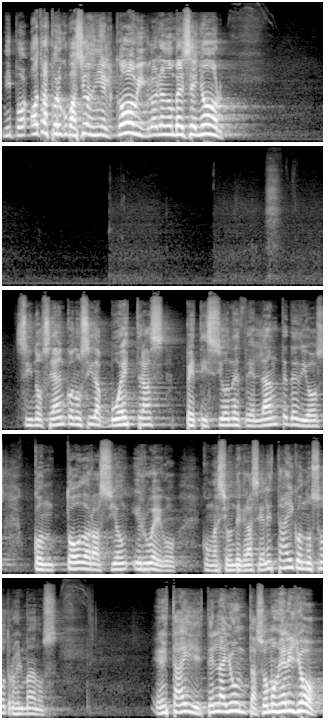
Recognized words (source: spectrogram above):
ni por otras preocupaciones, ni el COVID, gloria al nombre del Señor. Si no sean conocidas vuestras peticiones delante de Dios con toda oración y ruego, con acción de gracia. Él está ahí con nosotros, hermanos. Él está ahí, está en la yunta, somos Él y yo.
